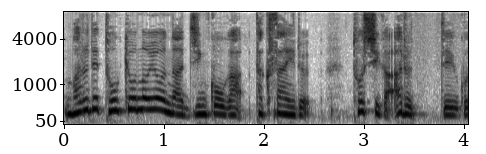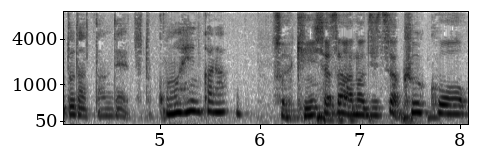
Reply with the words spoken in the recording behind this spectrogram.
まるで東京のような人口がたくさんいる都市があるっていうことだったんでちょっとこの辺から。そうキンシャサあの実は空港、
